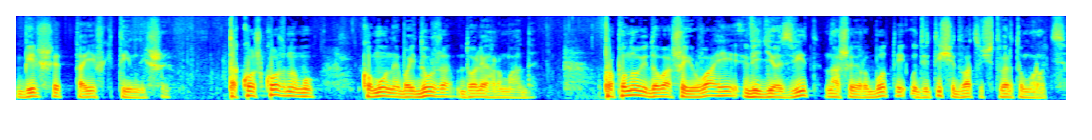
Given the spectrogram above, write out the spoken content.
більше та ефективніше. Також кожному, кому не байдужа доля громади. Пропоную до вашої уваги відеозвіт нашої роботи у 2024 році.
